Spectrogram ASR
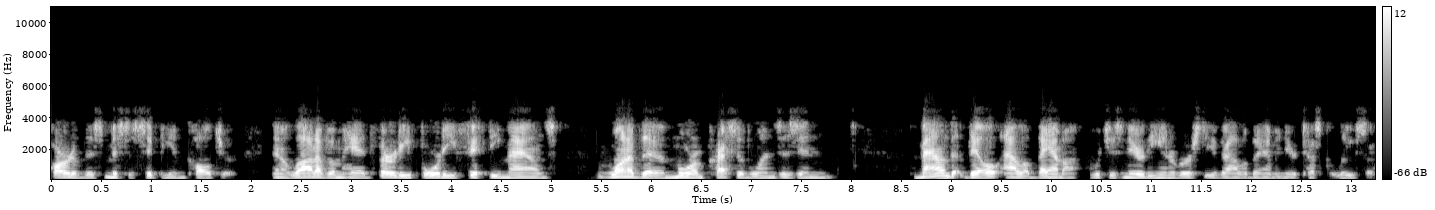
part of this Mississippian culture. And a lot of them had 30, 40, 50 mounds. One of the more impressive ones is in Moundville, Alabama, which is near the University of Alabama, near Tuscaloosa.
